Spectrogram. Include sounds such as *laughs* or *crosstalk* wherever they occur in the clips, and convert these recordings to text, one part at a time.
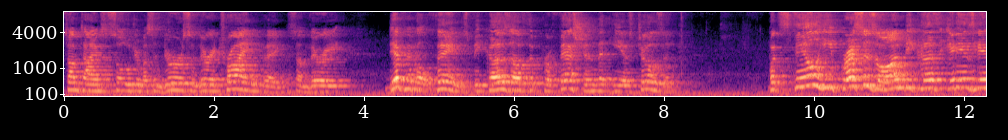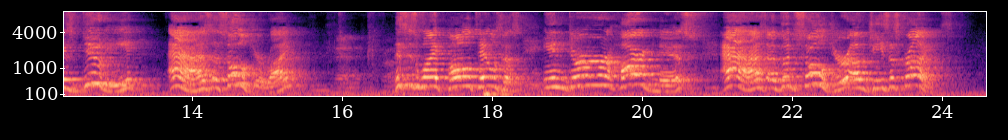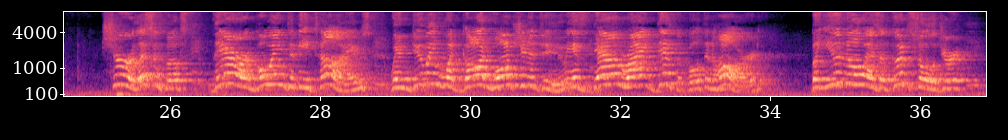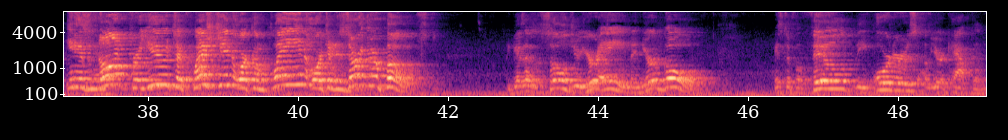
Sometimes a soldier must endure some very trying things, some very difficult things because of the profession that he has chosen. But still, he presses on because it is his duty as a soldier, right? This is why Paul tells us endure hardness as a good soldier of Jesus Christ. Sure, listen, folks, there are going to be times when doing what God wants you to do is downright difficult and hard, but you know as a good soldier, it is not for you to question or complain or to desert your post. Because as a soldier, your aim and your goal is to fulfill the orders of your captain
